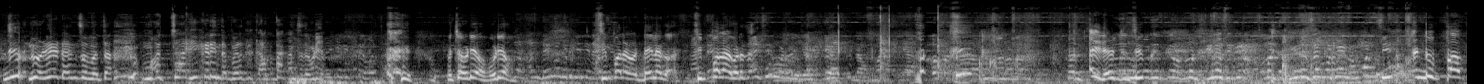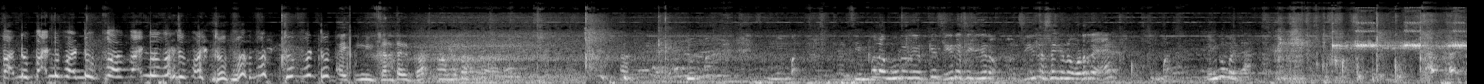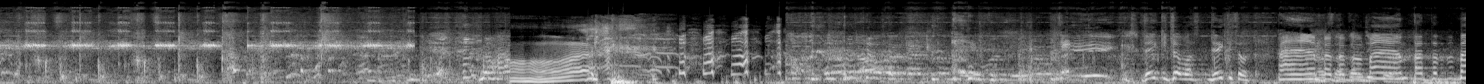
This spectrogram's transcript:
ಜೀವ ನೋಡಿ ಡ್ಯಾನ್ಸ್ ಮಚ್ಚ. ಮಚ್ಚ ಈ ಕಡೆಯಿಂದ ಬೆಳಕು ಕರೆಕ್ಟಾಗಿ ಕಾಣಿಸ್ತದೆ ಹೊಡಿಯೋ. ಮಚ್ಚ ಹೊಡಿಯೋ ಹೊಡಿಯೋ. ಸಿಂಪಲ್ ಆಗಿ ಡೈಲಾಗ್ ಸಿಂಪಲ್ ಆಗಿ ಹೊಡೆದ. ಸೀರಿಯಸ್ ಸಿಂಪಲ ಮೂರಲ್ಲಿ ಇರ್ಕೆ ಸೀರೆ ಸಿಗಿದ್ರು ಸೀರೆ ಸಿಗನ ಹೊಡೆದ್ರೆ ಹೆಂಗು ಮಜಾ ಹಾಂ ಡುಪ್ಪ ಡುಪ್ಪ ಡುಪ್ಪ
